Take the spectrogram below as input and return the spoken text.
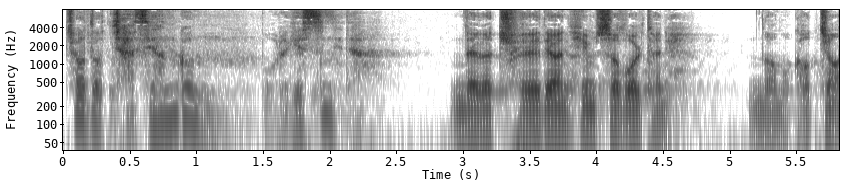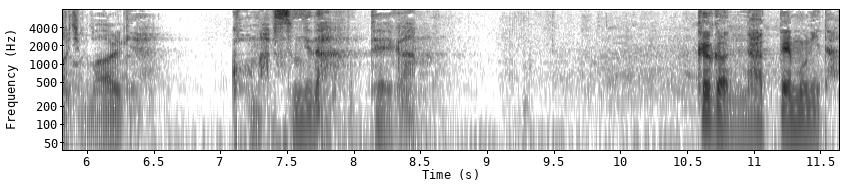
저도 자세한 건 모르겠습니다. 내가 최대한 힘써 볼 테니 너무 걱정하지 말게. 고맙습니다, 대감. 그건 나 때문이다.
